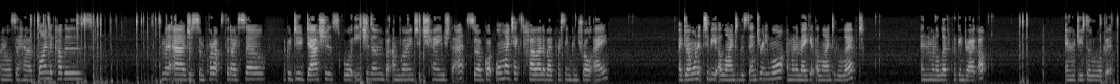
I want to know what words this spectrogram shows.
I also have binder covers. So I'm going to add just some products that I sell. I could do dashes for each of them, but I'm going to change that. So I've got all my text highlighted by pressing Control A. I don't want it to be aligned to the center anymore. I'm going to make it aligned to the left. And I'm going to left click and drag up and reduce it a little bit.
